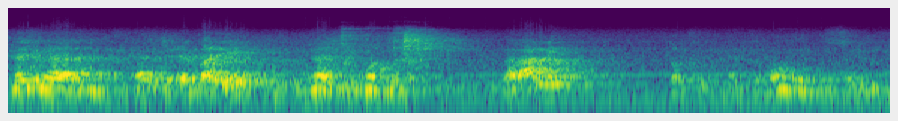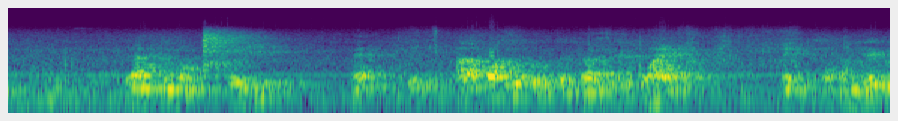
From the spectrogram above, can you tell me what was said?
Tunaweza pale tunaweza kumonta. Parale. Donc l'antomon solide. L'antomon solide hein, à la fois souple, vous allez dire, ouais. Mais on dirait que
